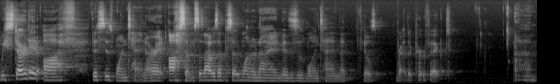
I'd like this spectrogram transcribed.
we started off, this is 110. All right, awesome. So that was episode 109, and this is 110. That feels rather perfect. Um,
